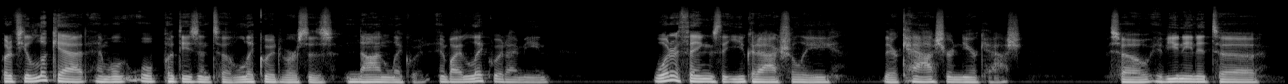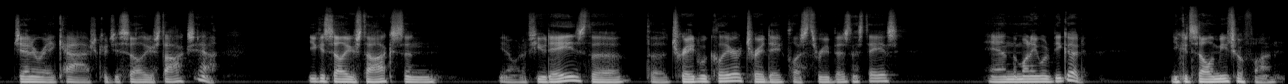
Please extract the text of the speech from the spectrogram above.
But if you look at, and we'll, we'll put these into liquid versus non liquid. And by liquid, I mean, what are things that you could actually, they're cash or near cash? So if you needed to generate cash, could you sell your stocks? Yeah. You could sell your stocks and, you know, in a few days, the, the trade would clear, trade date plus three business days and the money would be good. You could sell a mutual fund,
